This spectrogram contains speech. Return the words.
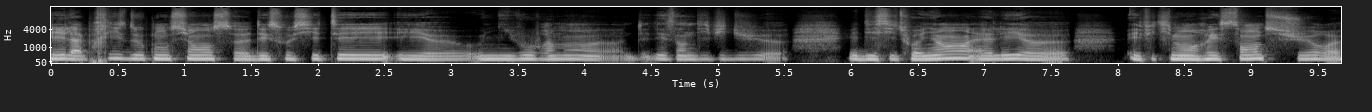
Et la prise de conscience euh, des sociétés et au niveau vraiment des individus et des citoyens, elle est effectivement récente sur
